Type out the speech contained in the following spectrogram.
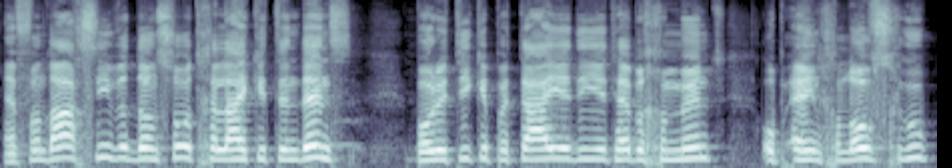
En vandaag zien we dan soortgelijke tendens. Politieke partijen die het hebben gemunt op één geloofsgroep.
